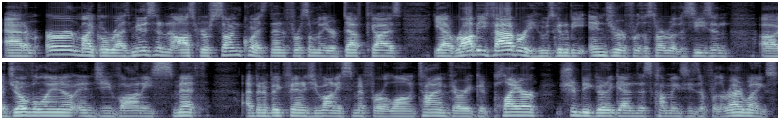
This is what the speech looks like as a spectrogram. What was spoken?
Adam Erne, Michael Rasmussen, and Oskar Sundqvist. Then for some of your depth guys, yeah, Robby Fabbri, who's going to be injured for the start of the season, uh, Joe Veleno, and Givani Smith. I've been a big fan of Givani Smith for a long time. Very good player. Should be good again this coming season for the Red Wings.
